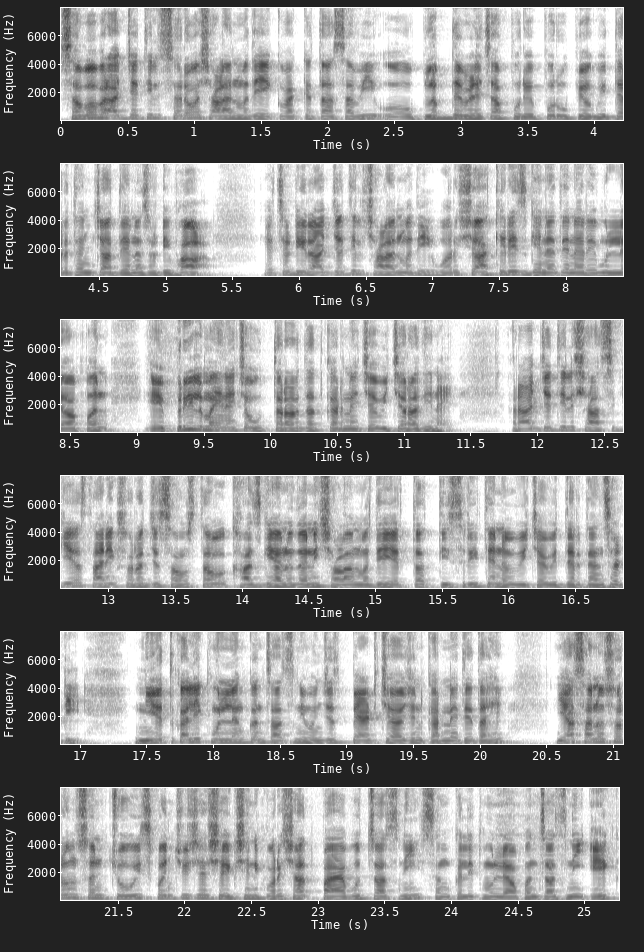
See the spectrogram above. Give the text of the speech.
सबब राज्यातील सर्व शाळांमध्ये एकवाक्यता असावी व उपलब्ध वेळेचा पुरेपूर उपयोग विद्यार्थ्यांच्या अध्ययनासाठी व्हावा. यासाठी राज्यातील शाळांमध्ये वर्षाअखेरीस घेण्यात येणारे मूल्यमापन एप्रिल महिन्याच्या उत्तरार्धात करण्याच्या विचाराधीन आहे. राज्यातील शासकीय स्थानिक स्वराज्य संस्था व खाजगी अनुदानित शाळांमध्ये इयत्ता तिसरी ते नववीच्या विद्यार्थ्यांसाठी नियतकालिक मूल्यांकन चाचणी म्हणजेच पॅटचे आयोजन करण्यात येत आहे. यास अनुसरून सन चोवीस पंचवीस या शैक्षणिक वर्षात पायाभूत चाचणी संकलित मूल्यमापन चाचणी एक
